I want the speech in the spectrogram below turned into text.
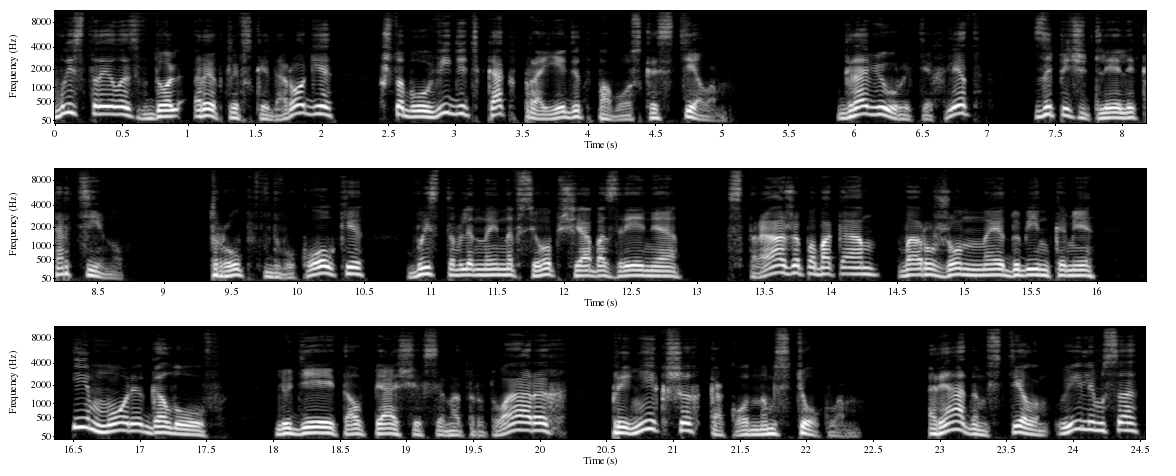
выстроилась вдоль Редклифской дороги, чтобы увидеть, как проедет повозка с телом. Гравюры тех лет запечатлели картину. Труп в двуколке, выставленный на всеобщее обозрение, стража по бокам, вооруженная дубинками, и море голов, людей, толпящихся на тротуарах, приникших к оконным стеклам. Рядом с телом Уильямса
